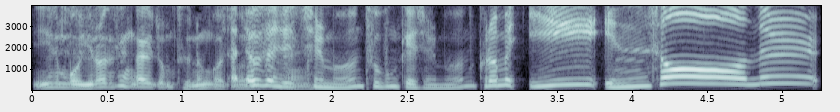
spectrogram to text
이뭐 이런 생각이 좀 드는 거죠 자, 여기서 이제 네. 질문 두 분께 질문. 그러면 이 인선을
